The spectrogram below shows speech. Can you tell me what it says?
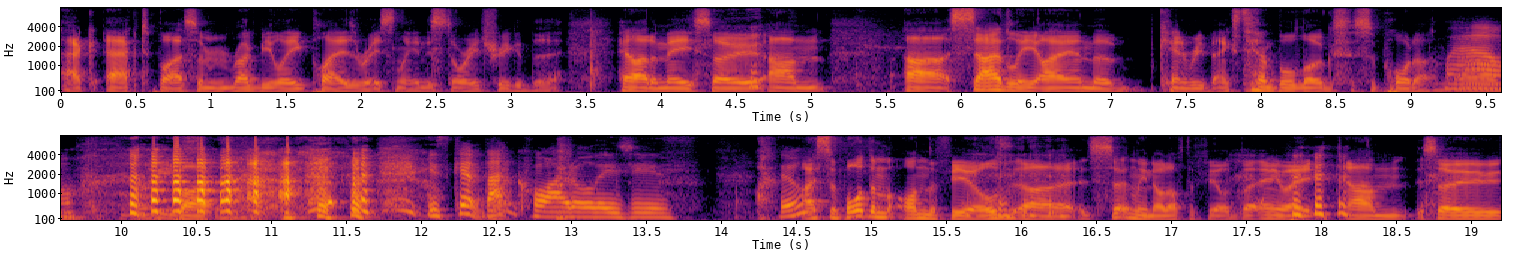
act, act by some rugby league players recently and this story triggered the hell out of me so um, uh, sadly I am a Canterbury Bankstown Bulldogs supporter Wow. um, but He's kept that quiet all these years. Phil? I support them on the field, uh, certainly not off the field. But anyway, um, so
